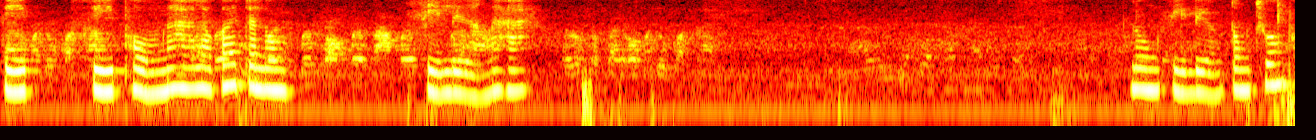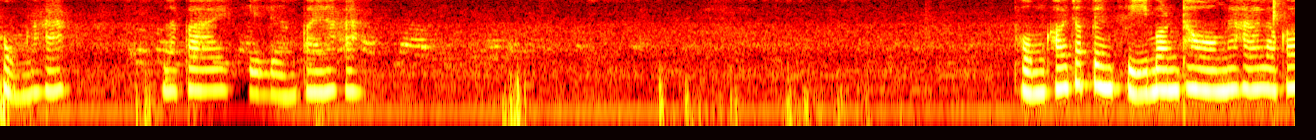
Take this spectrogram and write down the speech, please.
สีสีผมนะคะ เราก็จะลงสีเหลืองนะคะ ลงสีเหลืองตรงช่วงผมนะคะ ระบายสีเหลืองไปนะคะ ผมเขาจะเป็นสีบอลทองนะคะ แล้วก็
